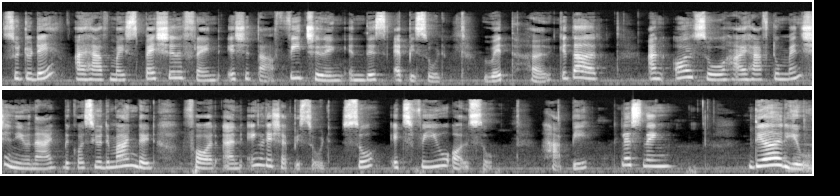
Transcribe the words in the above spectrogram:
So, today I have my special friend Ishita featuring in this episode with her guitar. And also, I have to mention you that because you demanded for an English episode, so it's for you also. Happy listening. Dear you,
